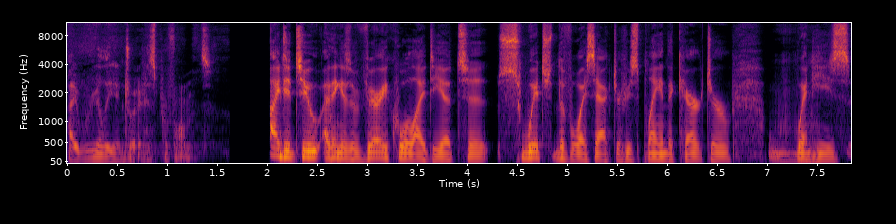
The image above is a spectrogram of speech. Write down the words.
I really enjoyed his performance. I did too. I think it's a very cool idea to switch the voice actor who's playing the character when he's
